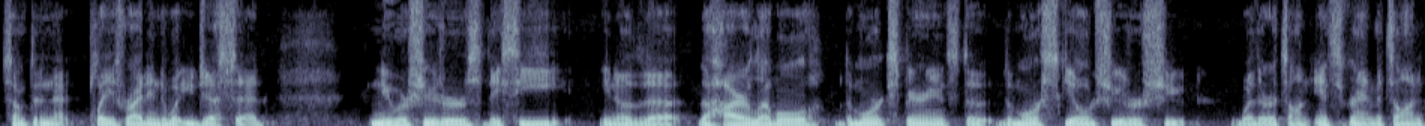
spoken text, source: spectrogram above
something that plays right into what you just said newer shooters they see you know the the higher level the more experienced the the more skilled shooters shoot whether it's on instagram it's on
